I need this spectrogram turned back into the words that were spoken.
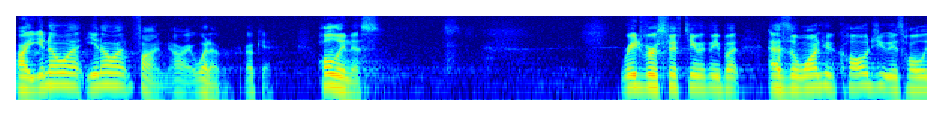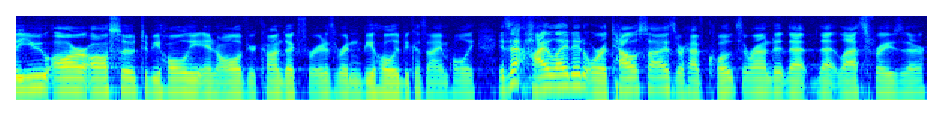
All right, you know what? You know what? Fine. All right, whatever. Okay. Holiness. Read verse 15 with me. But as the one who called you is holy, you are also to be holy in all of your conduct, for it is written, Be holy because I am holy. Is that highlighted or italicized or have quotes around it, that, that last phrase there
